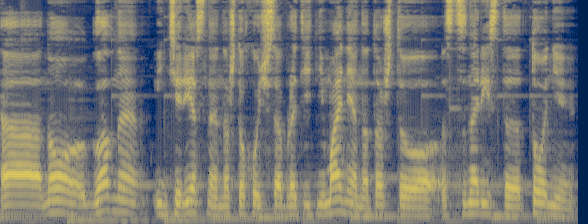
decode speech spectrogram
А, но главное, интересное, на что хочется обратить внимание, на то, что сценариста Тони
